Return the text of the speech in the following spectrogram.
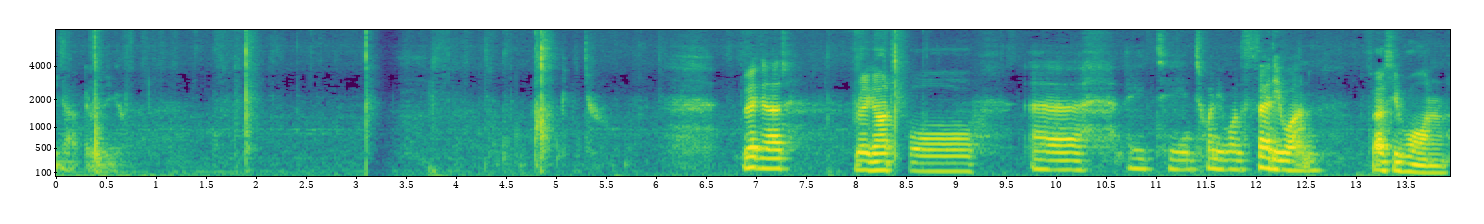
Yeah, I'll get rid of you. For uh, 18, 21, 31. 31.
